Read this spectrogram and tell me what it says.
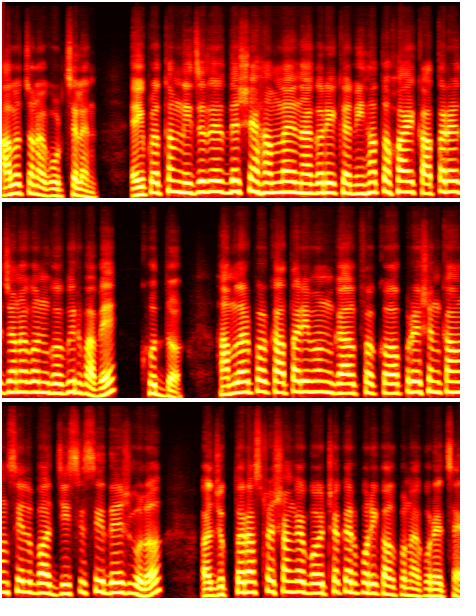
আলোচনা করছিলেন। এই প্রথম নিজেদের দেশে হামলায় নাগরিক নিহত হয় কাতারের জনগণ গভীরভাবে ক্ষুব্ধ। হামলার পর কাতার এবং গালফ কোঅপারেশন কাউন্সিল বা জিসিসি দেশগুলো যুক্তরাষ্ট্রের সঙ্গে বৈঠকের পরিকল্পনা করেছে।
